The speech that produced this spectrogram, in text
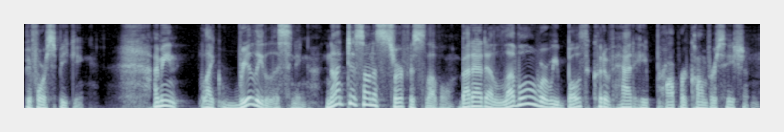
before speaking. I mean, like really listening, not just on a surface level, but at a level where we both could have had a proper conversation.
